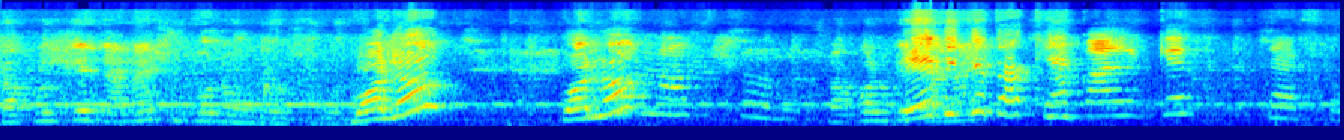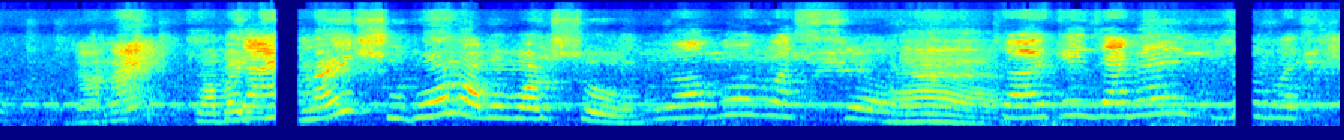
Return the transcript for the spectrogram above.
সকলকে জানাই শুভ নববর্ষ বলো বলো। এদিকে তাকিয়ে সকালকে জানাই। সবাইকে জানাই শুভ নববর্ষ। নববর্ষ। হ্যাঁ। সবাইকে জানাই নববর্ষ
